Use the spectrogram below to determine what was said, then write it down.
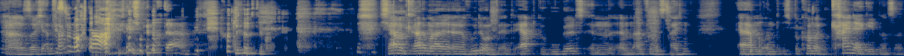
Äh, soll ich anfangen? Bist du noch da? Ich bin noch da. Okay. Ich habe gerade mal äh, Rüde und enterbt gegoogelt, in ähm, Anführungszeichen, ähm, und ich bekomme keine Ergebnisse.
